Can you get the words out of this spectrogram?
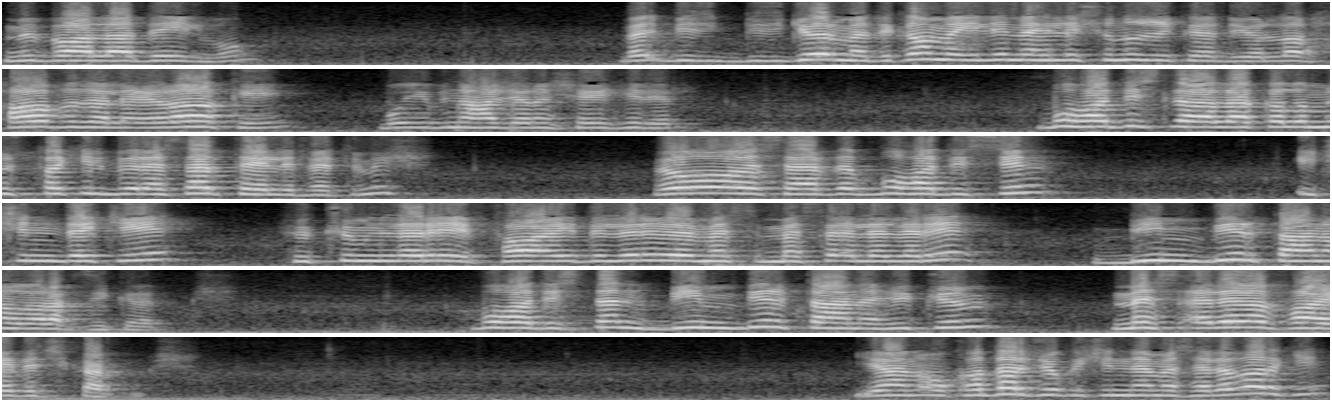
Mübalağa değil bu. Biz, biz görmedik ama ilim ehli şunu zikrediyorlar. Hafız el-Iraki bu İbn Hacer'ın şeyhidir. Bu hadisle alakalı müstakil bir eser telif etmiş. Ve o eserde bu hadisin içindeki hükümleri, faideleri ve mes- meseleleri bin bir tane olarak zikretmiş. Bu hadisten bin bir tane hüküm, mesele ve faide çıkartmış. Yani o kadar çok içinde mesele var ki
